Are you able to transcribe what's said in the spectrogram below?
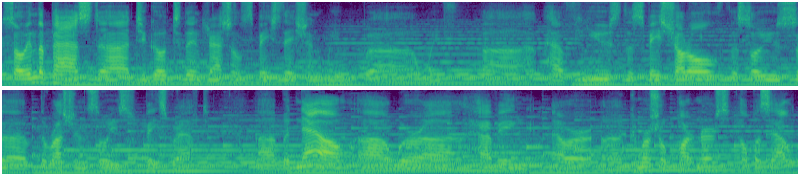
So in the past, to go to the International Space Station, we have have used the space shuttle, the Soyuz, uh, the Russian Soyuz spacecraft. Uh, but now uh, we're uh, having our uh, commercial partners help us out.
